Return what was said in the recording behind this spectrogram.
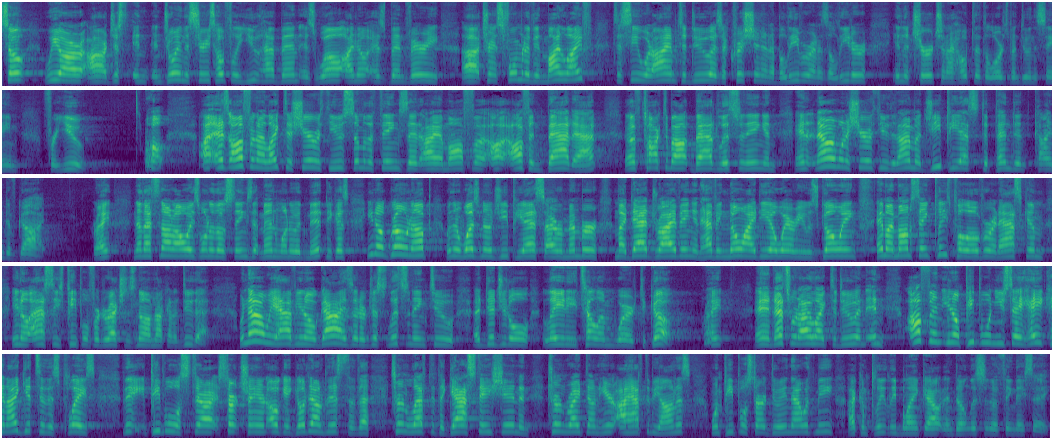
So, we are uh, just in, enjoying the series. Hopefully, you have been as well. I know it has been very uh, transformative in my life to see what I am to do as a Christian and a believer and as a leader in the church, and I hope that the Lord's been doing the same for you. Well, as often, I like to share with you some of the things that I am often, uh, often bad at. I've talked about bad listening, and, and now I want to share with you that I'm a GPS dependent kind of guy, right? Now, that's not always one of those things that men want to admit because, you know, growing up when there was no GPS, I remember my dad driving and having no idea where he was going, and my mom saying, please pull over and ask him, you know, ask these people for directions. No, I'm not going to do that. Well, now we have, you know, guys that are just listening to a digital lady tell them where to go, right? And that's what I like to do. And, and often, you know, people, when you say, hey, can I get to this place, the, people will start, start saying, okay, go down this to the, turn left at the gas station and turn right down here. I have to be honest, when people start doing that with me, I completely blank out and don't listen to a thing they say.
